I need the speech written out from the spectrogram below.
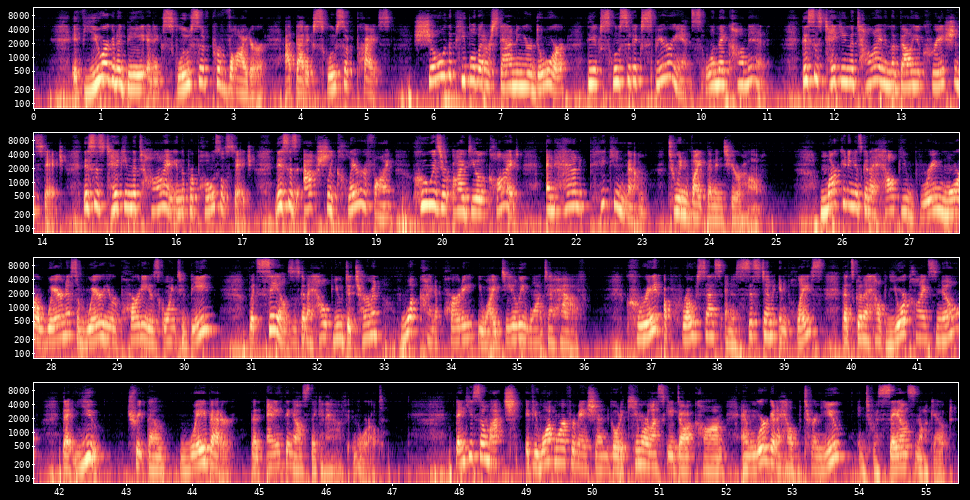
If you are going to be an exclusive provider at that exclusive price, show the people that are standing your door the exclusive experience when they come in. This is taking the time in the value creation stage. This is taking the time in the proposal stage. This is actually clarifying who is your ideal client and hand picking them to invite them into your home. Marketing is going to help you bring more awareness of where your party is going to be, but sales is going to help you determine what kind of party you ideally want to have. Create a process and a system in place that's going to help your clients know that you treat them way better than anything else they can have in the world. Thank you so much. If you want more information, go to kimorlesky.com and we're going to help turn you into a sales knockout.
